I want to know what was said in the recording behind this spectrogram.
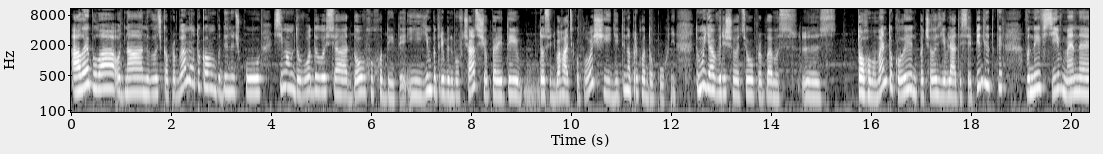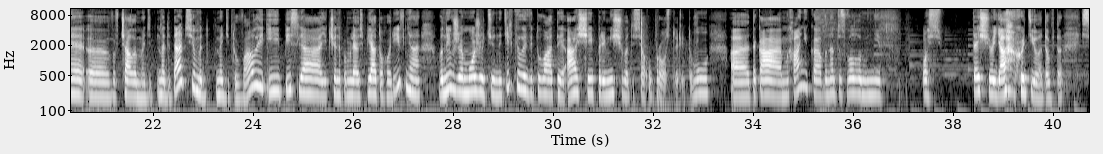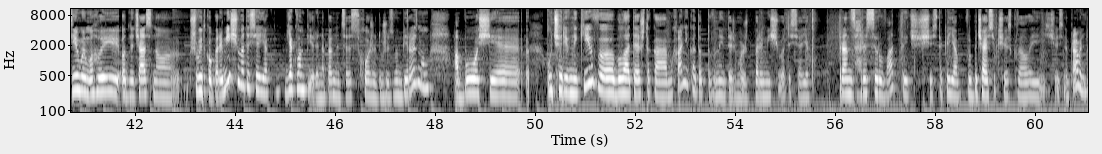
Але була одна невеличка проблема у такому будиночку. Сімам доводилося довго ходити, і їм потрібен був час, щоб перейти досить багатько площі і дійти, наприклад, до кухні. Тому я вирішила цю проблему з, е, з того моменту, коли почали з'являтися підлітки. Вони всі в мене е, вивчали медитацію, медитували, і після, якщо не помиляюсь, п'ятого рівня вони вже можуть не тільки левітувати, а ще й переміщуватися у просторі. Тому е, така механіка вона дозволила мені ось те, що я хотіла. Тобто всі ми могли одночасно швидко переміщуватися, як, як вампіри. Напевне, це схоже дуже з вампіризмом. Або ще е, у чарівників е, була теж така механіка, тобто вони теж можуть переміщуватися як трансгресирувати чи щось таке. Я вибачаюся, якщо я сказала щось неправильно.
